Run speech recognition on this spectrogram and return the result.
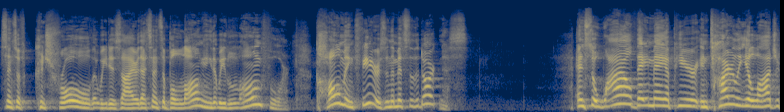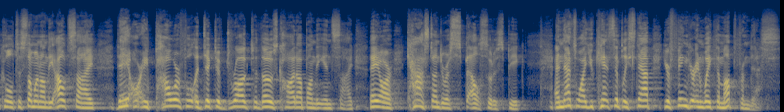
sense of control that we desire, that sense of belonging that we long for, calming fears in the midst of the darkness. And so, while they may appear entirely illogical to someone on the outside, they are a powerful addictive drug to those caught up on the inside. They are cast under a spell, so to speak. And that's why you can't simply snap your finger and wake them up from this.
